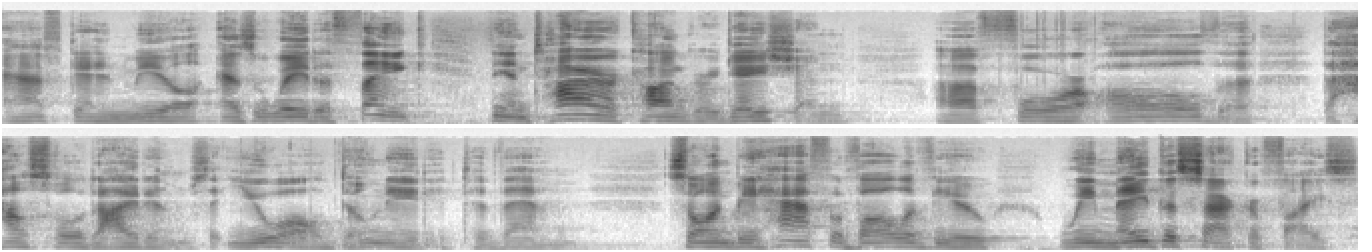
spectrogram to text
Afghan meal as a way to thank the entire congregation uh, for all the, the household items that you all donated to them. So, on behalf of all of you, we made the sacrifice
